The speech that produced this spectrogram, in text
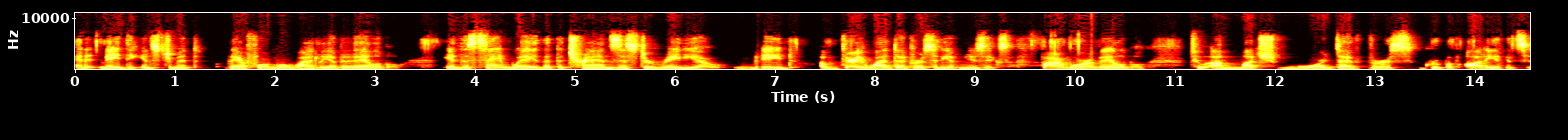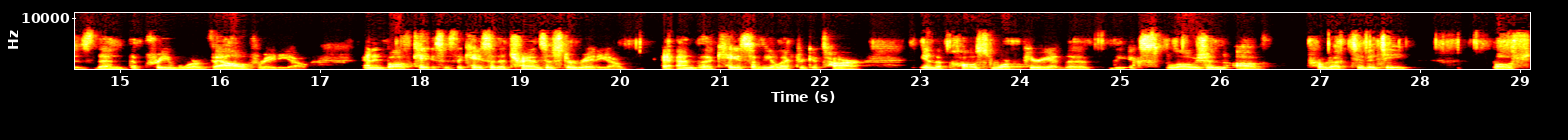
and it made the instrument therefore more widely available. In the same way that the transistor radio made a very wide diversity of musics far more available to a much more diverse group of audiences than the pre-war valve radio. And in both cases, the case of the transistor radio and the case of the electric guitar, in the post-war period, the, the explosion of productivity, both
